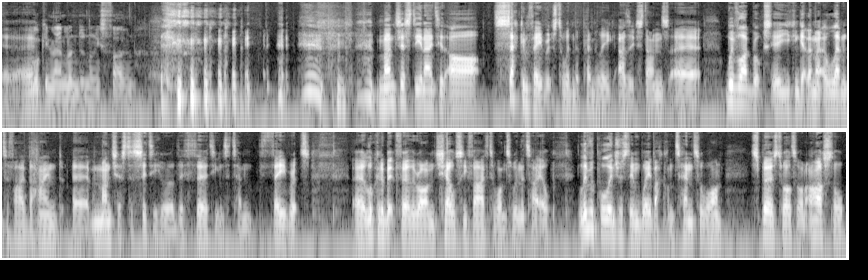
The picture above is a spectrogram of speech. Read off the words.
Yeah, Walking around London on his phone. Manchester United are second favourites to win the Premier League as it stands. Uh, with Ladbrokes, uh, you can get them at 11 to 5 behind uh, Manchester City, who are the 13 to 10 favourites. Uh, looking a bit further on, Chelsea 5 to 1 to win the title. Liverpool, interesting, way back on 10 to 1. Spurs 12 to 1. Arsenal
